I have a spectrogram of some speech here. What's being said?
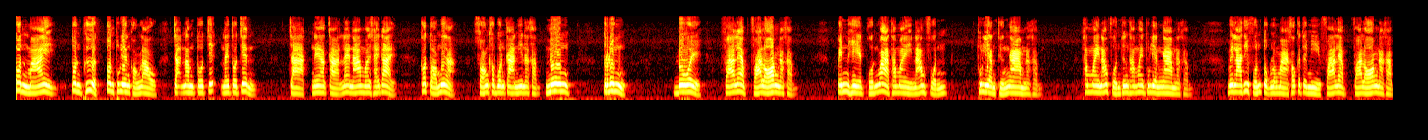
ต้นไม้ต้นพืช ต้นทุเรียนของเรา จะนำตัวเจไนโตรเจน จากในอากาศและน้ำมาใช้ได้ ก็ต่อเมื่อสองขบวนการนี้นะครับหนึ่งตรึง โดยฟ้าแลบฟ้าร้องนะครับ เป็นเหตุผลว่าทำไมน้ำฝนทุเรียนถึงงามนะครับทำไมน้ำฝนถึงทำให้ทุเรียนงามนะครับ เวลาที่ฝนตกลงมาเขาก็จะมีฟ้าแลบฟ้าร้องนะครับ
